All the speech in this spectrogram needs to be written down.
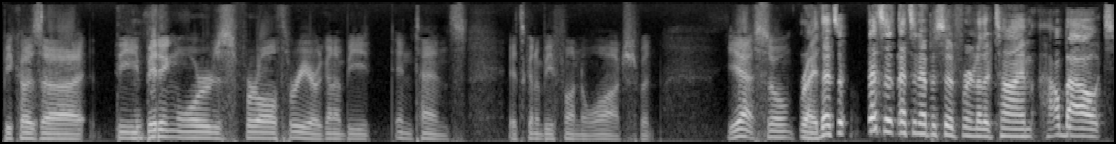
because uh, the Mhm. bidding wars for all three are going to be intense. It's going to be fun to watch, but yeah. So Right. That's a that's a that's an episode for another time. How about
